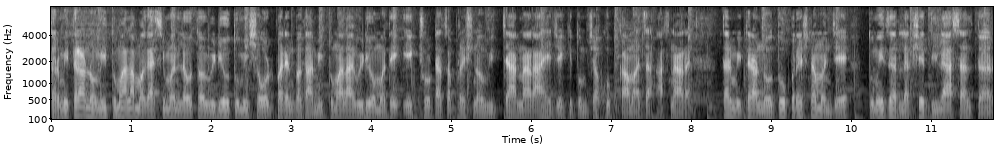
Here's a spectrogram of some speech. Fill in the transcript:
तर मित्रांनो मी तुम्हाला मगाशी म्हणलं होतं व्हिडिओ तुम्ही शेवटपर्यंत बघा. मी तुम्हाला व्हिडिओमध्ये एक छोटासा प्रश्न विचारणार आहे जे की तुमच्या खूप कामाचा असणार आहे. तर मित्रांनो तो प्रश्न म्हणजे तुम्ही जर लक्ष दिलं असाल तर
